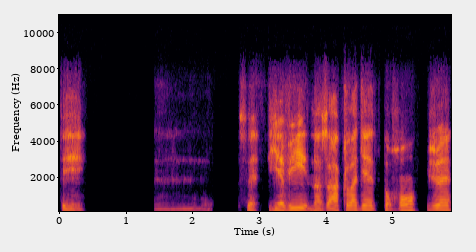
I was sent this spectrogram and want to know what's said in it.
ty eh, se jeví na základě toho, že eh,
